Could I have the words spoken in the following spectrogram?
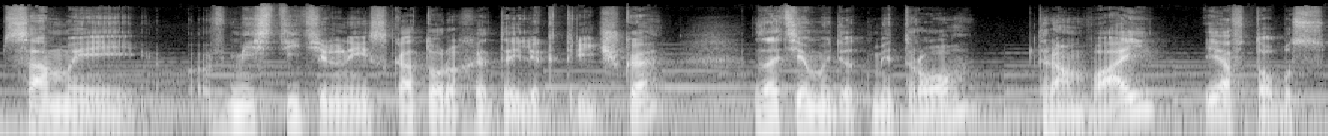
Самый вместительный из которых это электричка, затем идет метро, трамвай и автобус.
